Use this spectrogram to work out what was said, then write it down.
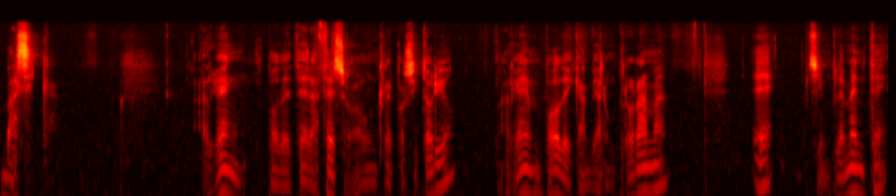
básica. Alguén pode ter acceso a un repositorio, alguén pode cambiar un programa e simplemente,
